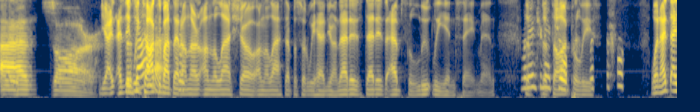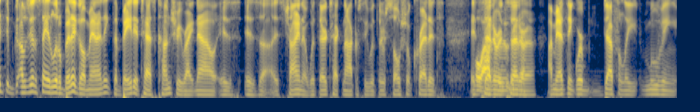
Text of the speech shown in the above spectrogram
And Bizarre. Yeah, I, I think There's we talked about that on the on the last show, on the last episode we had you on. That is that is absolutely insane, man. From an The- the internet thought joke, police. what the fuck? When I, I, I was gonna say a little bit ago, man, I think the beta test country right now is is uh, is China with their technocracy, with their social credits, et Oh, cetera, et absolutely, cetera. I mean, I think we're definitely moving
